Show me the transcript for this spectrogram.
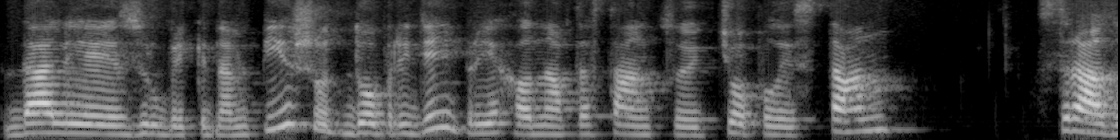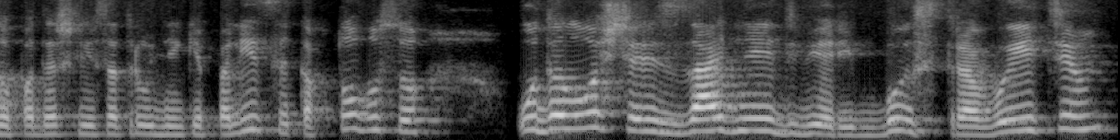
Далее из рубрики нам пишут. Добрый день, приехал на автостанцию «Теплый стан». Сразу подошли сотрудники полиции к автобусу. Удалось через задние двери быстро выйти.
